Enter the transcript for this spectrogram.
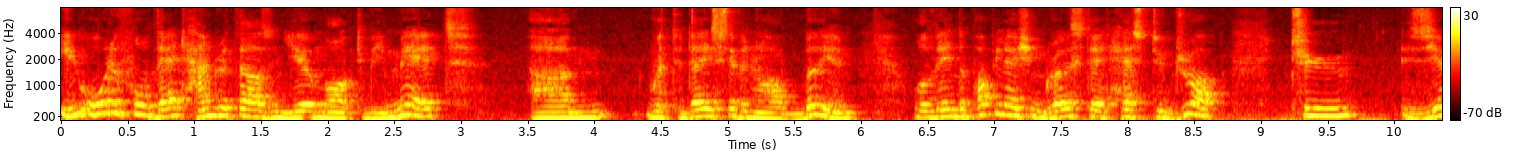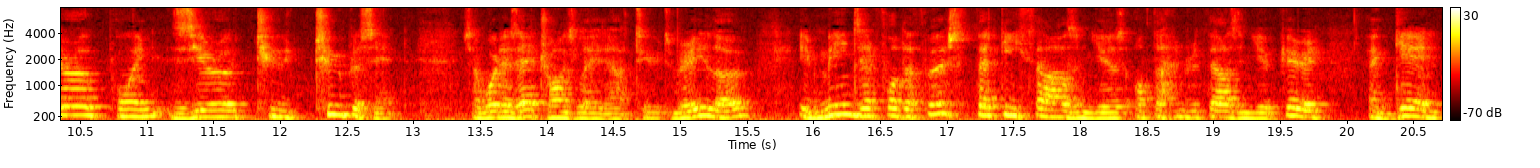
in order for that 100,000 year mark to be met, um, with today's 7.5 billion, well, then the population growth stat has to drop to 0.022%. So, what does that translate out to? It's very low. It means that for the first 30,000 years of the 100,000 year period, again,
